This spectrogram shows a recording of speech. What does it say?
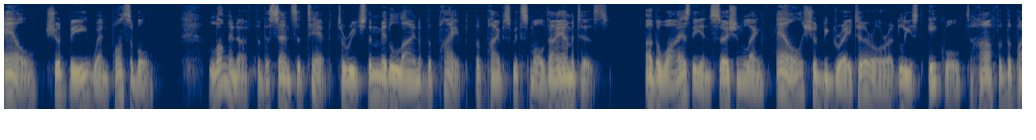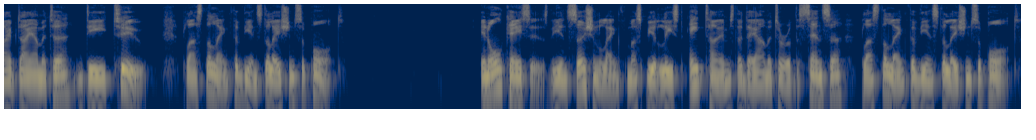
L should be, when possible, long enough for the sensor tip to reach the middle line of the pipe for pipes with small diameters. Otherwise, the insertion length L should be greater or at least equal to half of the pipe diameter D2 plus the length of the installation support. In all cases, the insertion length must be at least 8 times the diameter of the sensor plus the length of the installation support.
